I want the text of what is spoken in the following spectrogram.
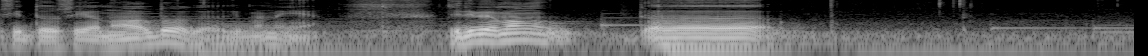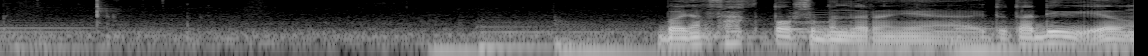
situasional itu agak gimana ya? Jadi memang uh, banyak faktor sebenarnya. Itu tadi yang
